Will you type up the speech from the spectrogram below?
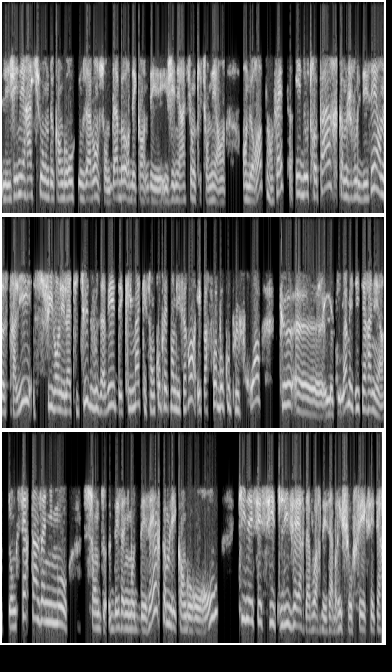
les générations de kangourous que nous avons sont d'abord des, des générations qui sont nées en, en Europe en fait. Et d'autre part, comme je vous le disais, en Australie, suivant les latitudes, vous avez des climats qui sont complètement différents et parfois beaucoup plus froids que euh, le climat méditerranéen. Donc certains animaux sont des animaux de désert, comme les kangourous roux, qui nécessitent l'hiver d'avoir des abris chauffés, etc.,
